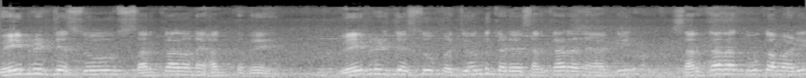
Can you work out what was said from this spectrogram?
ವೈಬ್ರಿಡ್ಜಸ್ಸು ಸರ್ಕಾರನೇ ಹಾಕ್ತದೆ. ವೈಬ್ರಿಡ್ಜಸ್ಸು ಪ್ರತಿಯೊಂದು ಕಡೆ ಸರ್ಕಾರನೇ ಹಾಕಿ, ಸರ್ಕಾರ ತೂಕ ಮಾಡಿ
